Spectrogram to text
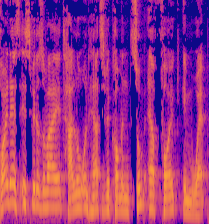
Freunde, es ist wieder soweit. Hallo und herzlich willkommen zum Erfolg im Web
